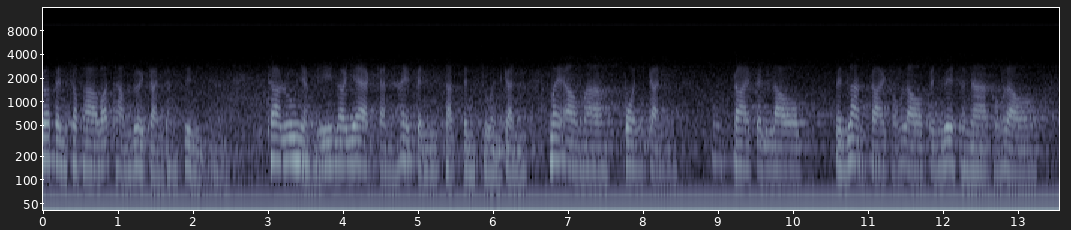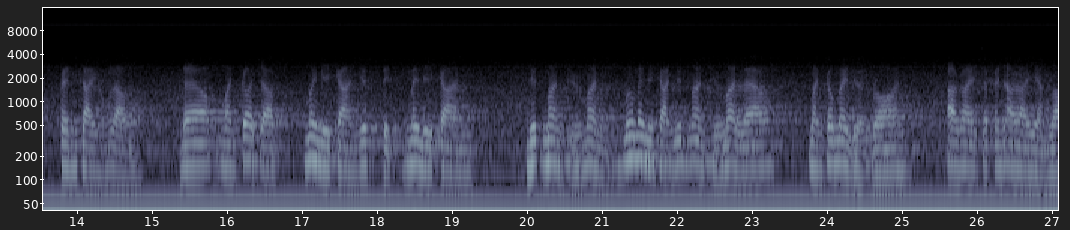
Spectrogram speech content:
ก็เป็นสภาวะธรรมด้วยกันทั้งสิ้น ถ้ารู้อย่างนี้แล้วแยกกันให้เป็นสัตว์เป็นส่วนกัน ไม่เอามาปนกัน กลายเป็นเราเป็นร่างกายของเราเป็นเวทนาของเราเป็นใจของเรา แล้วมันก็จะไม่มีการยึดติด ไม่มีการยึดมั่นถือมั่น เมื่อไม่มีการยึดมั่นถือมั่นแล้ว มันก็ไม่เดือดร้อน อะไรจะเป็นอะไรอย่างไร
